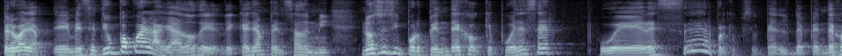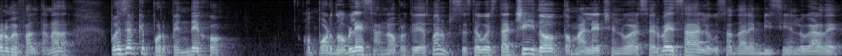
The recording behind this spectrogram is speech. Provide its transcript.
Pero vaya, eh, me sentí un poco halagado de, que hayan pensado en mí. No sé si por pendejo, que puede ser, puede ser, porque pues, de pendejo no me falta nada. Puede ser que por pendejo o por nobleza, ¿no? Porque digas, bueno, pues este güey está chido, toma leche en lugar de cerveza, le gusta andar en bici en lugar de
